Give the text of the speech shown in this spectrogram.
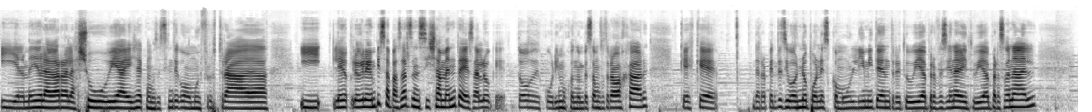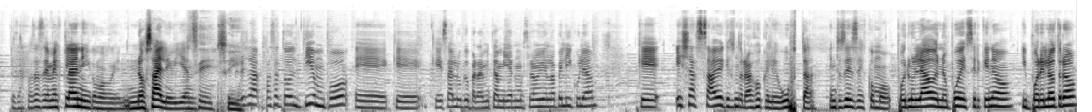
Y en el medio la agarra la lluvia y ella como se siente como muy frustrada. Y le- lo que le empieza a pasar sencillamente es algo que todos descubrimos cuando empezamos a trabajar, que es que de repente si vos no pones como un límite entre tu vida profesional y tu vida personal, esas cosas se mezclan y como que no sale bien. Sí. Sí. Pero ella pasa todo el tiempo, eh, que, que es algo que para mí también muestra muy bien la película, que ella sabe que es un trabajo que le gusta. Entonces es como, por un lado no puede decir que no, y por el otro,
